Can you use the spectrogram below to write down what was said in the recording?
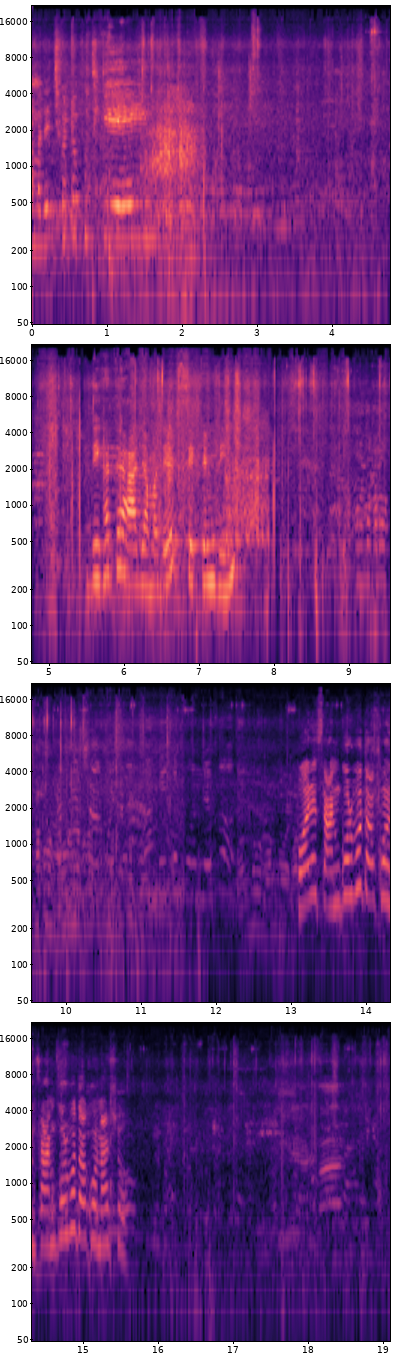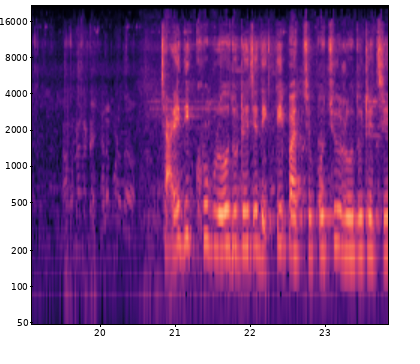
আমাদের ছোট পুচকে। দীঘাতে আজ আমাদের সেকেন্ড দিন। পরে স্নান করব তখন স্নান করব তখন আসো। চারিদিক খুব রোদ উঠেছে দেখতেই পাচ্ছ প্রচুর রোদ উঠেছে।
